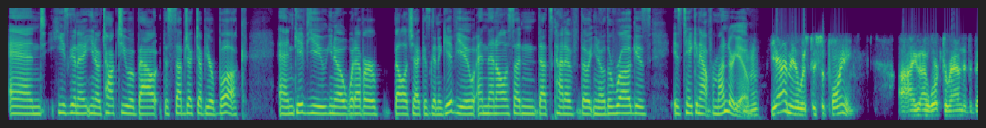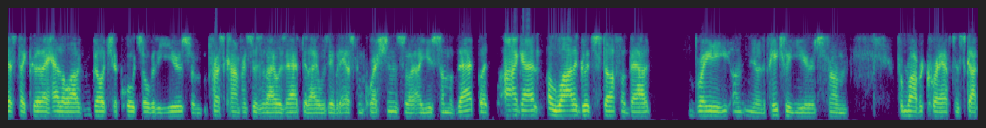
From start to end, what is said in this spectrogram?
and he's going to, you know, talk to you about the subject of your book and give you, you know, whatever Belichick is going to give you, and then all of a sudden, that's kind of the, you know, the rug is is taken out from under you. Mm-hmm. Yeah, I mean, it was disappointing. I, I worked around it the best I could. I had a lot of Belichick quotes over the years from press conferences that I was at that I was able to ask him questions, so I used some of that. But I got a lot of good stuff about Brady, um, you know, the Patriot years from from Robert Kraft and Scott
